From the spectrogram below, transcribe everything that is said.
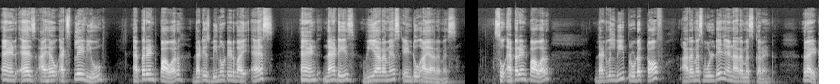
And as I have explained you apparent power that is denoted by S and that is Vrms into Irms. So, apparent power that will be product of RMS voltage and RMS current, right.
